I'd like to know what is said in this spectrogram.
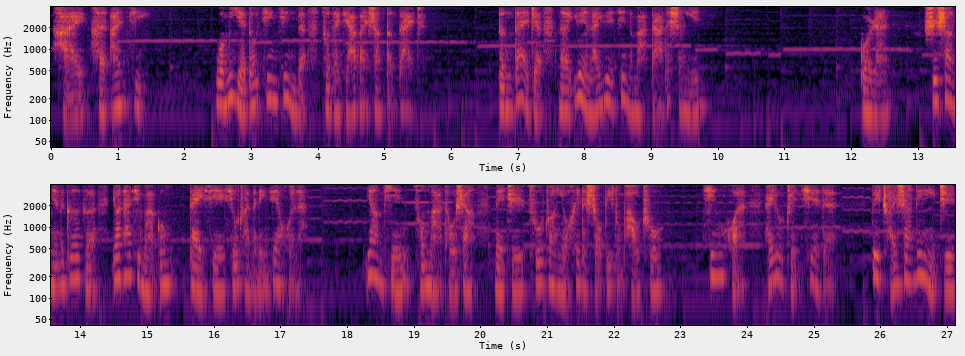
海很安静，我们也都静静的坐在甲板上等待着，等待着那越来越近的马达的声音。果然，是少年的哥哥邀他去马工带一些修船的零件回来。样品从码头上那只粗壮黝黑的手臂中抛出，轻缓而又准确的，被船上另一只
